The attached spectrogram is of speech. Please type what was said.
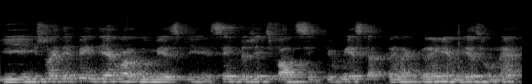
E isso vai depender agora do mês que sempre a gente fala assim, que o mês que a cana ganha mesmo, né?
